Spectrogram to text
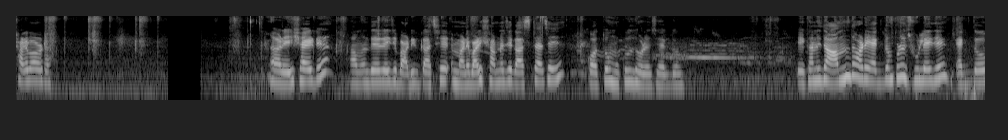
সাড়ে বারোটা। আর এই সাইডে আমাদের এই যে বাড়ির গাছে মানে বাড়ির সামনে যে গাছটা আছে কত মুকুল ধরেছে একদম। এখানে যদি আম ধরে, একদম পুরো ঝুলে যে একদম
